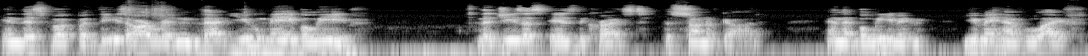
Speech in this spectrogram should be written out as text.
in this book, but these are written that you may believe that Jesus is the Christ, the Son of God, and that believing you may have life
